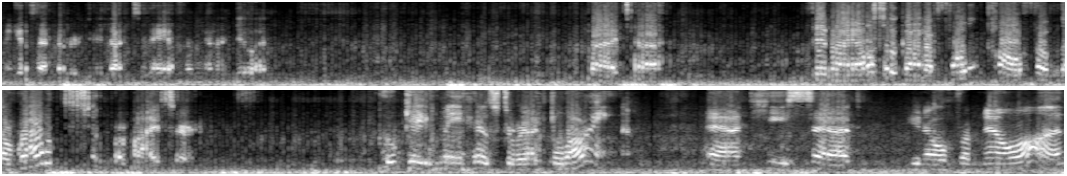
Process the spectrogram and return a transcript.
I guess I better do that today if I'm going to do it. But uh, then I also got a phone call from the route supervisor who gave me his direct line. And he said, you know, from now on,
